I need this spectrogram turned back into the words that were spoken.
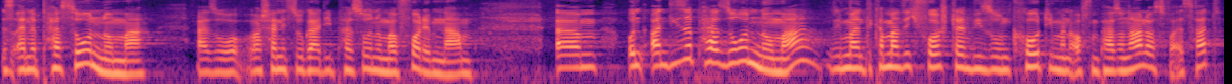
ist eine Personennummer. Also wahrscheinlich sogar die Personennummer vor dem Namen. Ähm, und an diese Personennummer, die kann man sich vorstellen wie so ein Code, den man auf dem Personalausweis hat,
